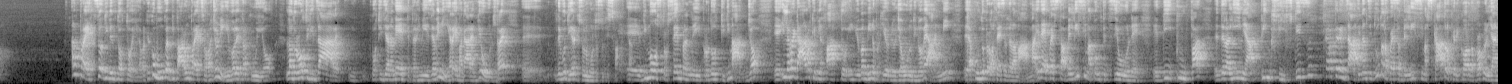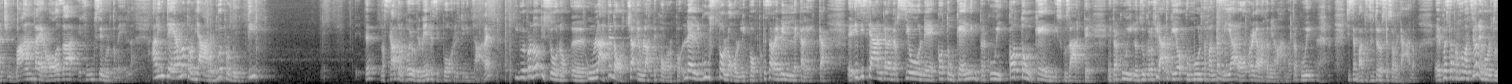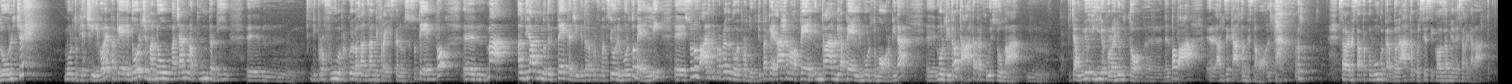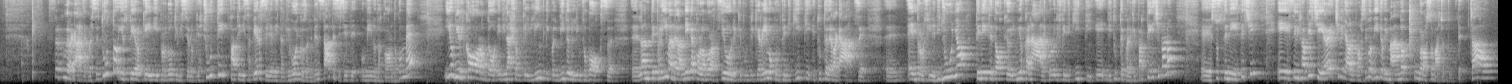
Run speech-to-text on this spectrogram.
al prezzo di 28 euro, che comunque mi pare un prezzo ragionevole per cui io la dovrò utilizzare quotidianamente per i mesi a venire e magari anche oltre, eh, devo dire che sono molto soddisfatta. Eh, vi mostro sempre nei prodotti di maggio eh, il regalo che mi ha fatto il mio bambino, perché io ne ho già uno di 9 anni, eh, appunto per la festa della mamma, ed è questa bellissima confezione eh, di pupa eh, della linea Pink 50s, caratterizzata innanzitutto da questa bellissima scatola che ricorda proprio gli anni 50, è rosa, è fucsia, è molto bella. All'interno troviamo due prodotti vedete la scatola poi ovviamente si può riutilizzare i due prodotti sono eh, un latte doccia e un latte corpo nel gusto lollipop che sarebbe il lecca lecca eh, esiste anche la versione cotton candy per cui cotton candy scusate eh, per cui lo zucchero filato che io con molta fantasia ho regalato a mia mamma per cui eh, ci siamo fatti tutti lo stesso regalo. Eh, questa profumazione è molto dolce molto piacevole perché è dolce ma, non, ma c'è anche una punta di ehm, di profumo, per cui è abbastanza anche fresca nello stesso tempo, ehm, ma al di là appunto del packaging e della profumazione molto belli, eh, sono validi proprio come prodotti perché lasciano la pelle, entrambi la pelle molto morbida, eh, molto idratata, per cui insomma, mh, mm, diciamo mio figlio con l'aiuto eh, del papà eh, ha azzeccato anche stavolta. Sarebbe stato comunque perdonato qualsiasi cosa mi avesse regalato. Per cui ragazzi questo è tutto, io spero che i miei prodotti vi siano piaciuti, fatemi sapere se li avete anche voi, cosa ne pensate, se siete o meno d'accordo con me. Io vi ricordo e vi lascio anche il link di quel video nell'info box, eh, l'anteprima della mega collaborazione che pubblicheremo con Fedikitty e tutte le ragazze eh, entro la fine di giugno. Tenete d'occhio il mio canale, quello di Fedikitty e di tutte quelle che partecipano, eh, sosteneteci e se vi fa piacere ci vediamo al prossimo video, vi mando un grosso bacio a tutte. Ciao!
